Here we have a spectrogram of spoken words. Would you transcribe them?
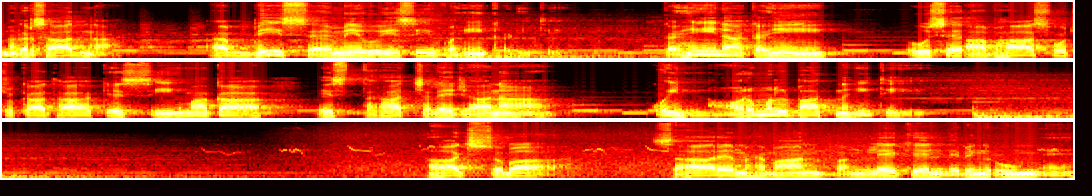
मगर साधना अब भी सहमी हुई सी वहीं खड़ी थी। कहीं ना कहीं उसे आभास हो चुका था कि सीमा का इस तरह चले जाना कोई नॉर्मल बात नहीं थी। आज सुबह सारे मेहमान बंगले के लिविंग रूम में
